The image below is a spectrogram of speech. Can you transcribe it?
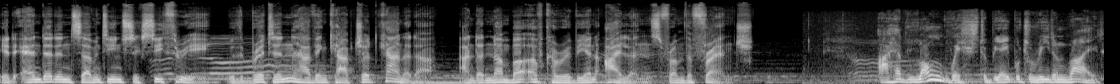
It ended in 1763, with Britain having captured Canada and a number of Caribbean islands from the French. I had long wished to be able to read and write,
